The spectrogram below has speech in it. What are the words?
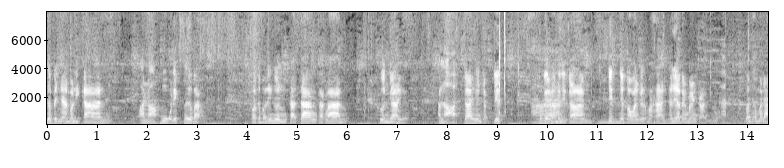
นั่นเป็นงานบริการออนรอมูเด็กเซอร์บะเขาจะมาได้เงินจากจ้างจากร้านส่วนใหญ่อะออนรอได้เงินจากดิปเขาเป็นงานบริการอืม ดิปเนี่ยต่อวันเกิดมาหารเฉลี่ยแบ่งๆกันอะวันธรรมดา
